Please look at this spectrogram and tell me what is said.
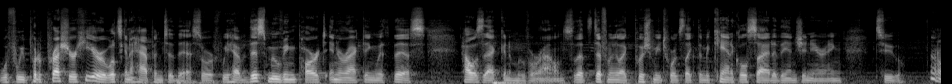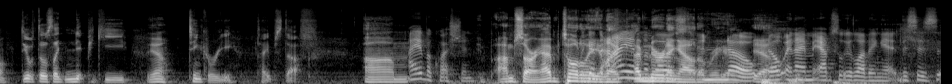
if we put a pressure here, what's going to happen to this, or if we have this moving part interacting with this, how is that going to move around? So that's definitely like pushed me towards like the mechanical side of the engineering to I don't know deal with those like nitpicky, Yeah. tinkery type stuff. Um, I have a question. i'm sorry i'm totally Because like I am nerding most- out over here No, Yeah. no, and I'm absolutely loving it. This is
